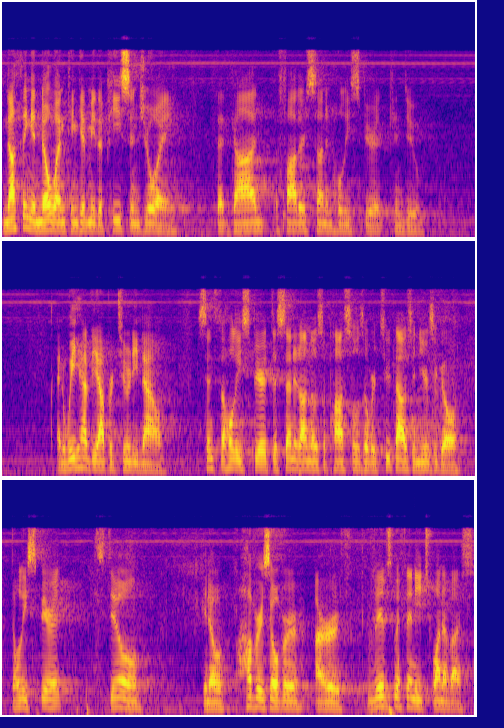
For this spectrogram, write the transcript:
Nothing and no one can give me the peace and joy that God, the Father, Son, and Holy Spirit can do. And we have the opportunity now, since the Holy Spirit descended on those apostles over 2,000 years ago, the Holy Spirit still, you know, hovers over our earth, lives within each one of us.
